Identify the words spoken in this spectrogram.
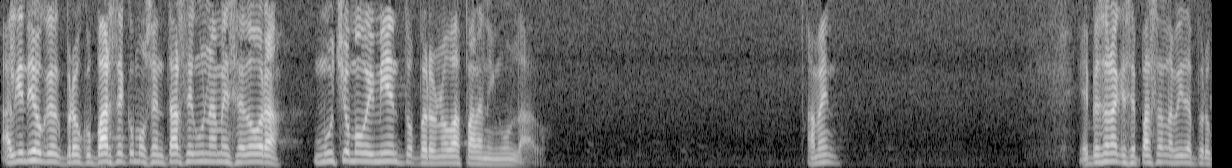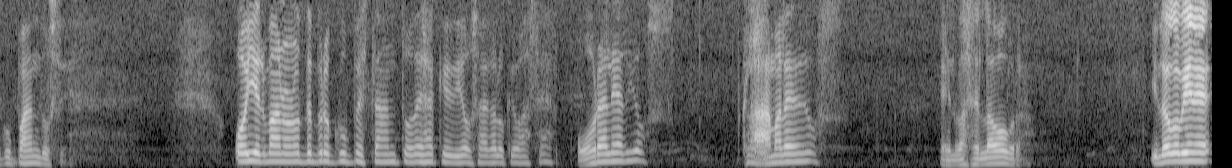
Alguien dijo que preocuparse es como sentarse en una mecedora, mucho movimiento, pero no vas para ningún lado. Amén. Hay personas que se pasan la vida preocupándose. Oye, hermano, no te preocupes tanto, deja que Dios haga lo que va a hacer. Órale a Dios, clámale a Dios. Él va a hacer la obra. Y luego vienen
